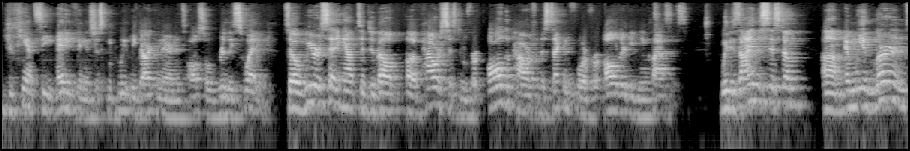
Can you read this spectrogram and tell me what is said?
you can't see anything. It's just completely dark in there, and it's also really sweaty. So we were setting out to develop a power system for all the power for the second floor for all their evening classes. We designed the system, um, and we had learned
